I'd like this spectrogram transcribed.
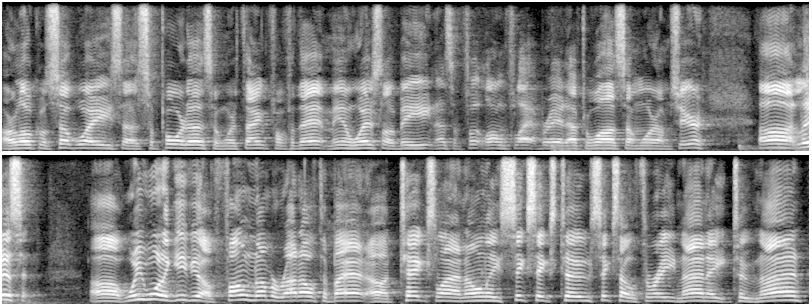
our local Subways uh, support us, and we're thankful for that. Me and Wesley will be eating us a foot long flatbread after a while somewhere, I'm sure. Uh, listen, uh, we want to give you a phone number right off the bat, uh, text line only 662 603 9829.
